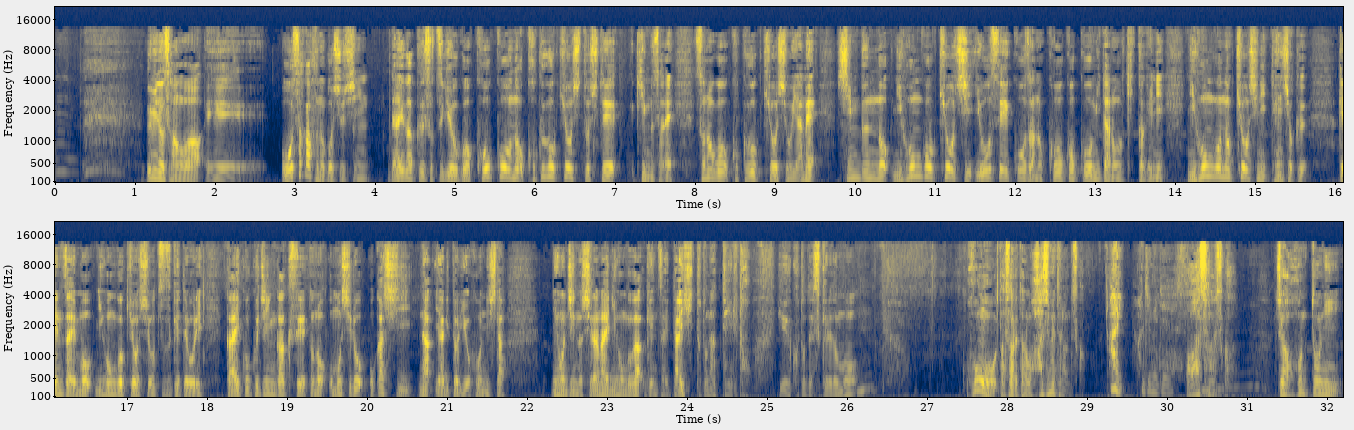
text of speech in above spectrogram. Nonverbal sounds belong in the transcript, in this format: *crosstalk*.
海野さんは、えー大阪府のご出身、大学卒業後、高校の国語教師として勤務され、その後、国語教師を辞め、新聞の日本語教師養成講座の広告を見たのをきっかけに、日本語の教師に転職。現在も日本語教師を続けており、外国人学生との面白おかしなやり取りを本にした、日本人の知らない日本語が現在大ヒットとなっているということですけれども、本を出されたのは初めてなんですか？はい、初めてです。ああ、そうですか。じゃあ本当に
